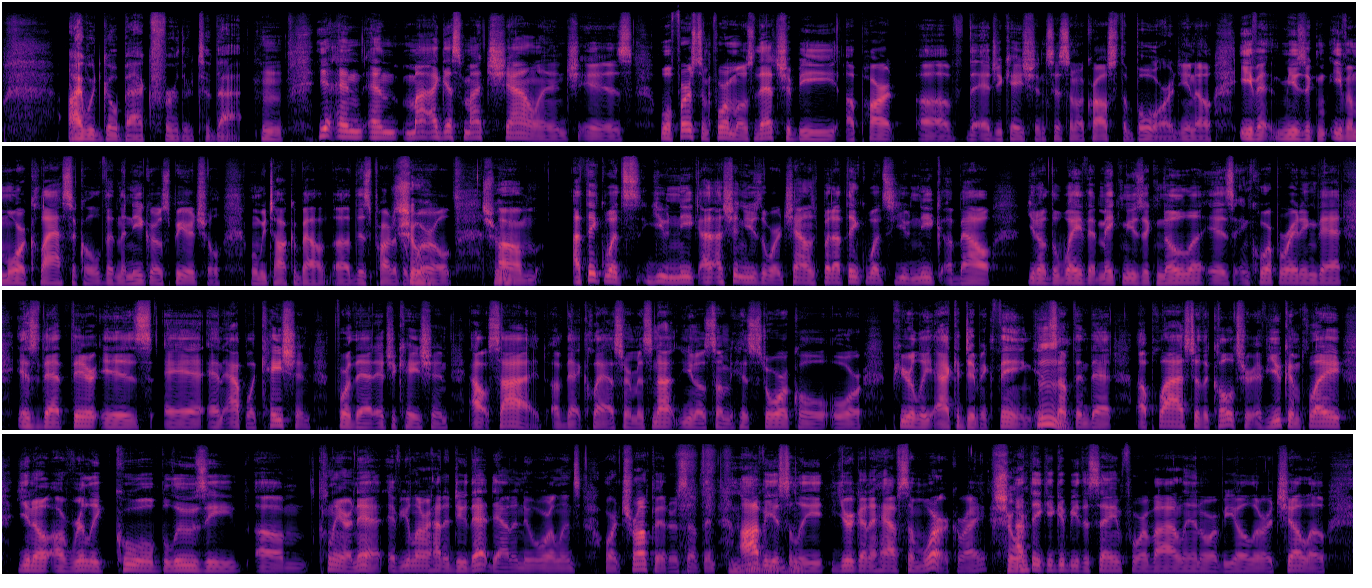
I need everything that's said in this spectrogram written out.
i would go back further to that Hmm. Yeah, and and my I guess my challenge is well, first and foremost, that should be a part of the education system across the board. You know, even music even more classical than the Negro spiritual when we talk about uh, this part of the Sure. world. Sure. Um, I think what's unique, I, I shouldn't use the word challenge, but I think what's unique about, you know, the way that Make Music NOLA is incorporating that is that there is a, an application for that education outside of that classroom. It's not, you know, some historical or purely academic thing. It's hmm. something that applies to the culture. If you can play, you know, a really cool bluesy um, clarinet, if you learn how to do that down in New Orleans or a trumpet or something, mm-hmm, mm-hmm, obviously mm-hmm. you're going to have some work, right? Sure. I think it could be the same for a violin or a viola or a cello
